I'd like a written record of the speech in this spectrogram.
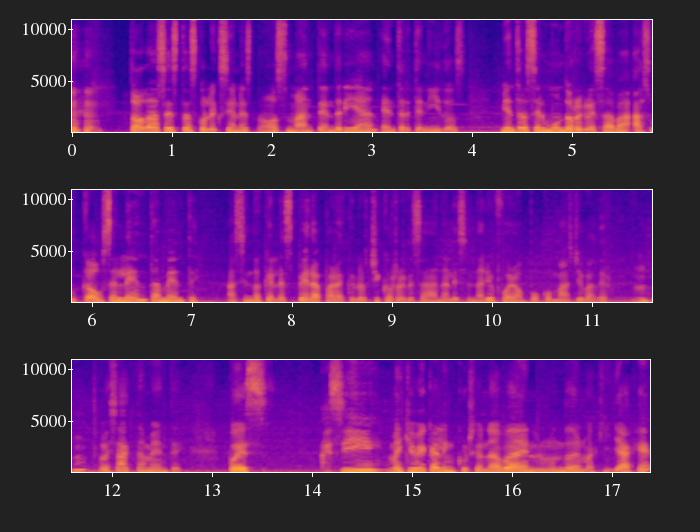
Todas estas colecciones nos mantendrían entretenidos mientras el mundo regresaba a su cauce lentamente, haciendo que la espera para que los chicos regresaran al escenario fuera un poco más llevadero. Exactamente. Pues así My Chemical incursionaba en el mundo del maquillaje.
